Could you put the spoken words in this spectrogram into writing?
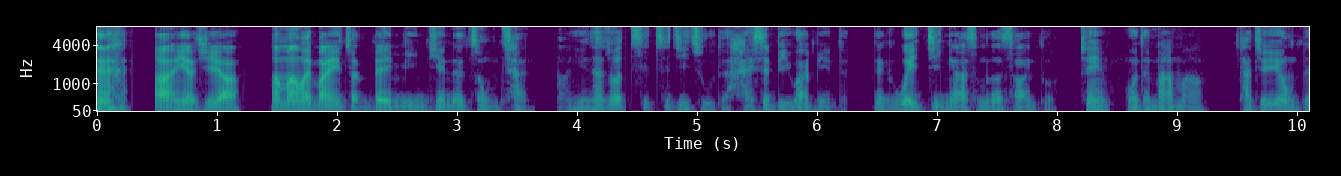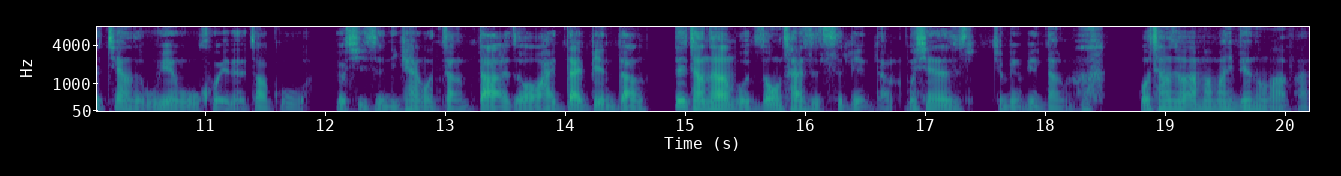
啊，很有趣啊。妈妈会帮你准备明天的中餐啊，因为她说自自己煮的还是比外面的那个味精啊什么都少很多，所以我的妈妈她就用这样的无怨无悔的照顾我。尤其是你看我长大了之后，我还带便当，所以常常我中餐是吃便当，我现在就没有便当了哈。我常常说啊，妈妈你不要那么麻烦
